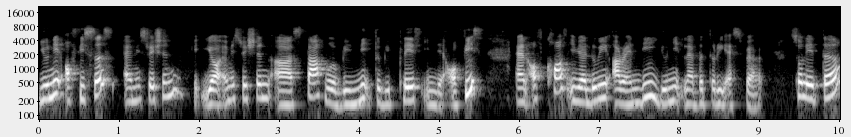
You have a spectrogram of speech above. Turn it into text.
you need officers, administration. Your administration uh, staff will be need to be placed in their office. And of course, if you are doing R&D, you need laboratory as well. So later,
